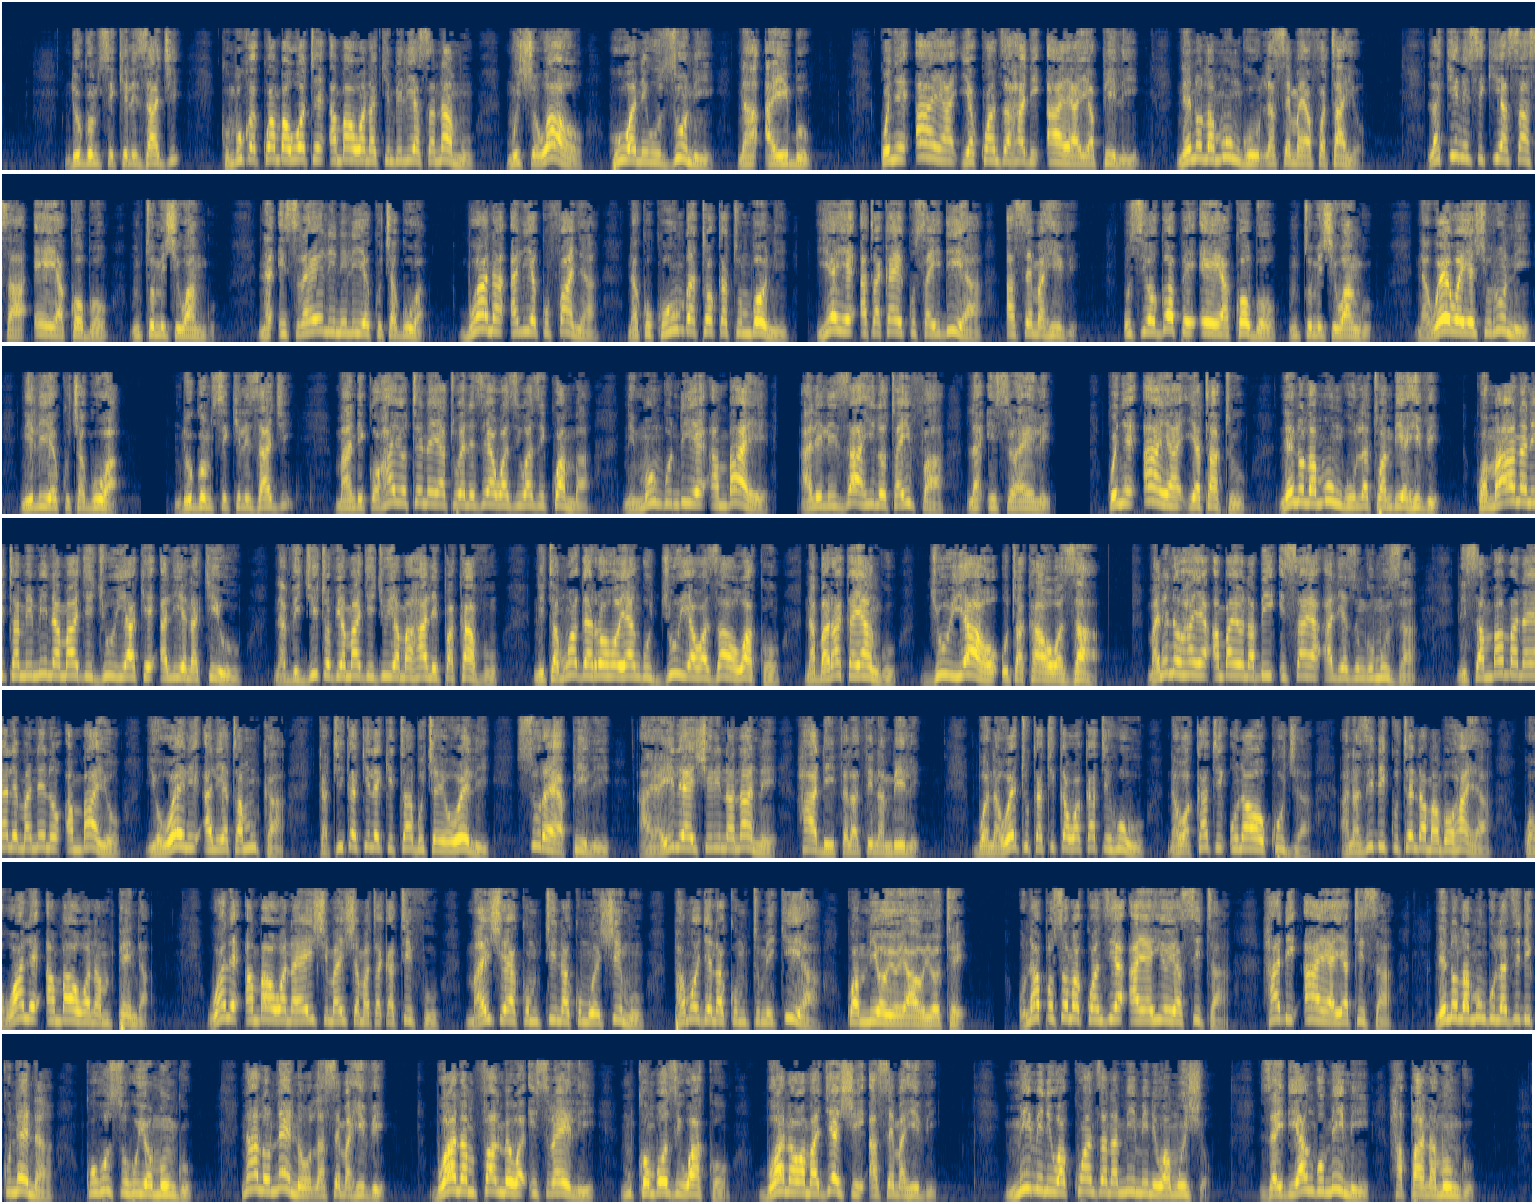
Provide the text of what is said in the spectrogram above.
Ndugu msikilizaji kumbuka kwamba wote ambao wanakimbilia sanamu mwisho wao huwa ni huzuni na aibu. Kwenye aya ya kwanza hadi aya ya pili neno la mungu lasema yafuatayo. Lakini sikia sasa e yakobo mtumishi wangu na israeli niliyekuchagua. Bwana aliyekufanya na kukuumba toka tumboni yeye atakayekusaidia asema hivi usiogope e yakobo mtumishi wangu na wewe yeshuruni niliyekuchagua. Ndugu msikilizaji maandiko hayo tena yatuelezea waziwazi kwamba ni mungu ndiye ambaye alilizaa hilo taifa la israeli. Kwenye aya ya tatu neno la mungu latuambia hivi kwa maana nitamimina maji juu yake aliye na kiu na vijito vya maji juu ya mahali pakavu nitamwaga roho yangu juu ya wazao wako na baraka yangu juu yao utakaowazaa. Maneno haya ambayo nabii isaya aliyazungumuza ni sambamba na yale maneno ambayo yoeli aliyatamka katika kile kitabu cha yoeli sura ya pili aya ile ya 28 hadi 32 bwana wetu katika wakati huu na wakati unaokuja anazidi kutenda mambo haya kwa wale ambao wanampenda wale ambao wanayaishi maisha matakatifu maisha ya kumtii na kumheshimu pamoja na kumtumikia kwa mioyo yao yote. Unaposoma kuanzia aya hiyo ya sita hadi aya ya tisa neno la mungu lazidi kunena kuhusu huyo mungu. Nalo neno lasema hivi bwana mfalme wa israeli mkombozi wako bwana wa majeshi asema hivi mimi ni wa kwanza na mimi ni wa mwisho. Zaidi yangu mimi hapana mungu.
